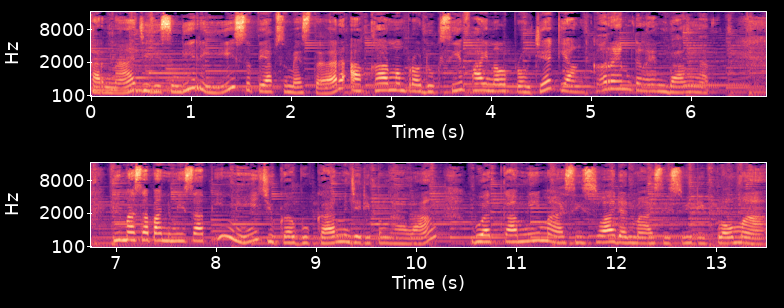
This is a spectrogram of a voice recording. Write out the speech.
Karena JJ sendiri setiap semester akan memproduksi final project yang keren-keren banget. Di masa pandemi saat ini juga bukan menjadi penghalang buat kami mahasiswa dan mahasiswi diploma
